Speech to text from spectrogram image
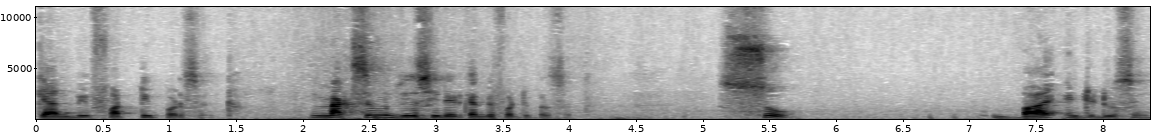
can be 40 percent. Maximum GST rate can be 40 percent. So, by introducing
